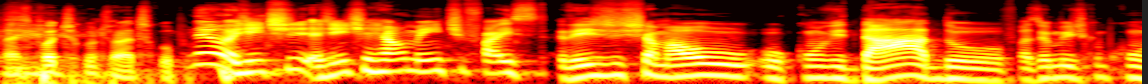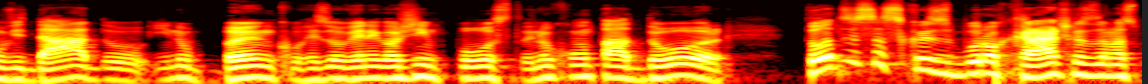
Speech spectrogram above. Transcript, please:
mas pode continuar, desculpa. Não, a gente, a gente realmente faz, desde chamar o, o convidado, fazer o meio de campo convidado, ir no banco, resolver negócio de imposto, ir no contador. Todas essas coisas burocráticas do nosso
